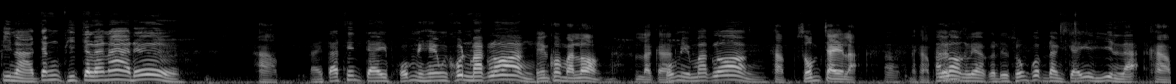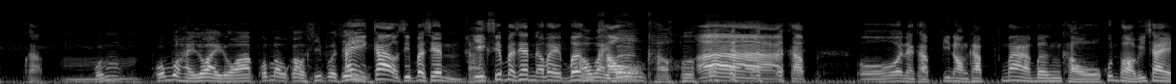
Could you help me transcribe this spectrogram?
ปีหน้าจังพิจารณาเด้อครับให้ตัดสินใจผมนี่แฮงเป็นคนมักร้องเห็นคนมาล่องแล้วก็ผมนี่มักร้อง ครับ สมใจละครับ นะครับถ้าร้องแล้วก็ได้สมความตั้งใจยินละครับครับอืผมผมบ่ให้ร้อยดอกผมเอาเก้าสิบเปอร์เซ็นให้ต์เก้าสิบเปอร์เซ็นต์ครับอีกสิบเปอร์เซ็นต์เอาไว้เบิ้งเอาไว้เขาเบิ่งเขา อ่าครับ โอ้นะครับ พี่น้องครับมาเบิ้งเขาคุณพ่อวิชัย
